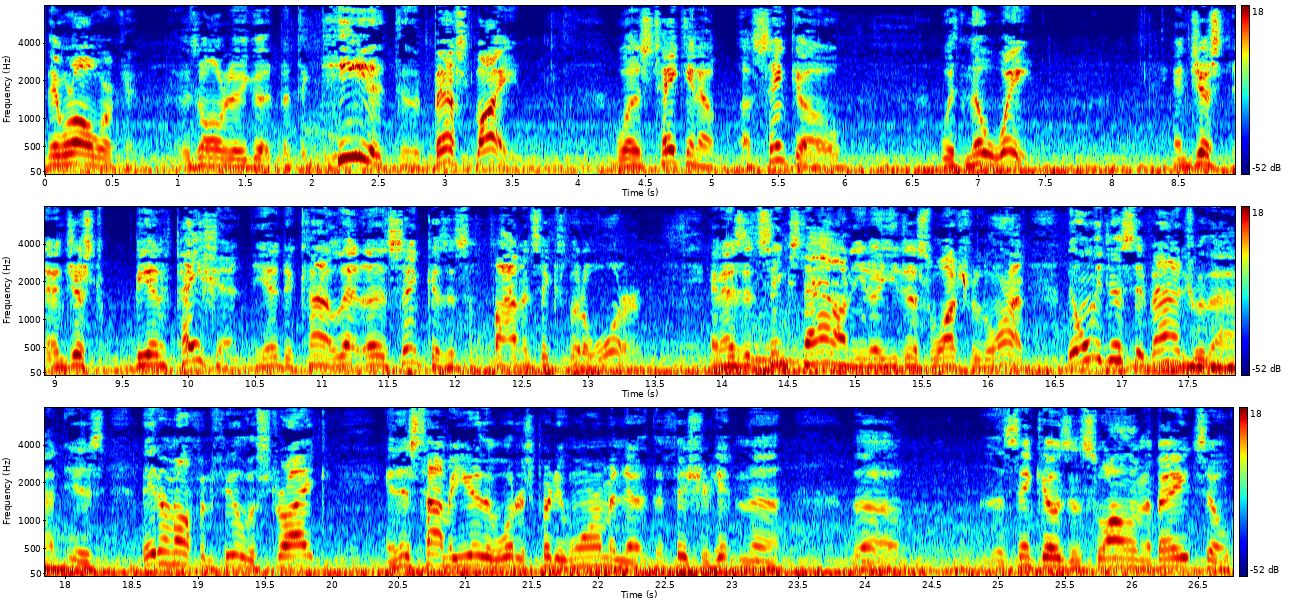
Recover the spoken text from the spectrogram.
they were all working. It was all really good. But the key to, to the best bite was taking a, a Senko with no weight and just and just being patient. You had to kind of let, it sink because it's a five and six foot of water. And as it sinks down, you know, you just watch for the line. The only disadvantage with that is they don't often feel the strike. And this time of year, the water's pretty warm and the, the fish are hitting the, the, the Senkos and swallowing the bait. So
